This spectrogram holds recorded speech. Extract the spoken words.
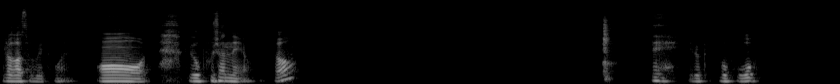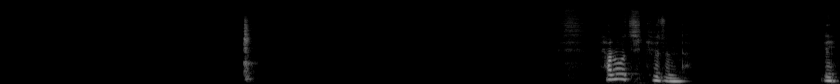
들어가서 외통할. 어, 딱 이거 보셨네요. 그렇죠? 네, 이렇게 둬보고 차로 지켜준다. 네,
